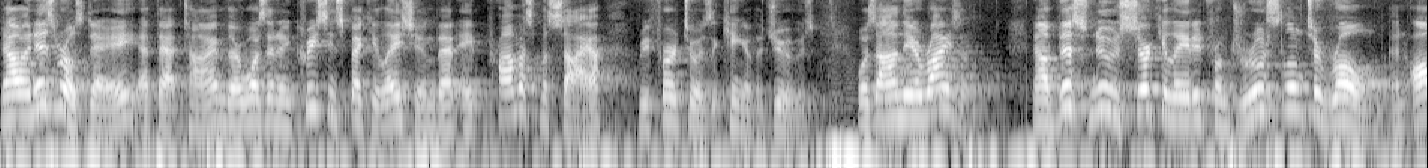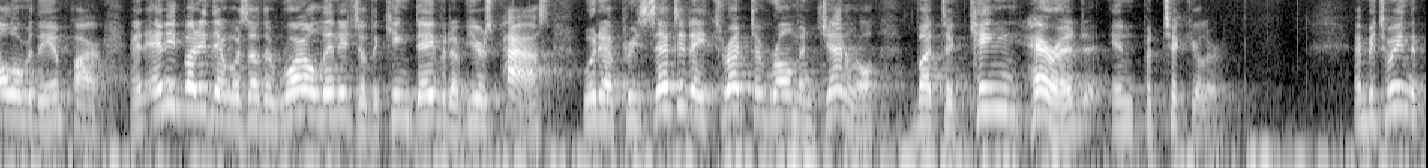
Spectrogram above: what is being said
Now, in Israel's day, at that time, there was an increasing speculation that a promised Messiah, referred to as the King of the Jews, was on the horizon. Now, this news circulated from Jerusalem to Rome and all over the empire, and anybody that was of the royal lineage of the King David of years past would have presented a threat to Rome in general, but to King Herod in particular. And between the,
